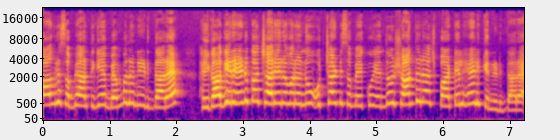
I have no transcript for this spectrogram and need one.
ಕಾಂಗ್ರೆಸ್ ಅಭ್ಯರ್ಥಿಗೆ ಬೆಂಬಲ ನೀಡಿದ್ದಾರೆ. ಹೀಗಾಗಿ ರೇಣುಕಾಚಾರ್ಯರವರನ್ನು ಉಚ್ಚಾಟಿಸಬೇಕು ಎಂದು ಶಾಂತರಾಜ್ ಪಾಟೀಲ್ ಹೇಳಿಕೆ ನೀಡಿದ್ದಾರೆ.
